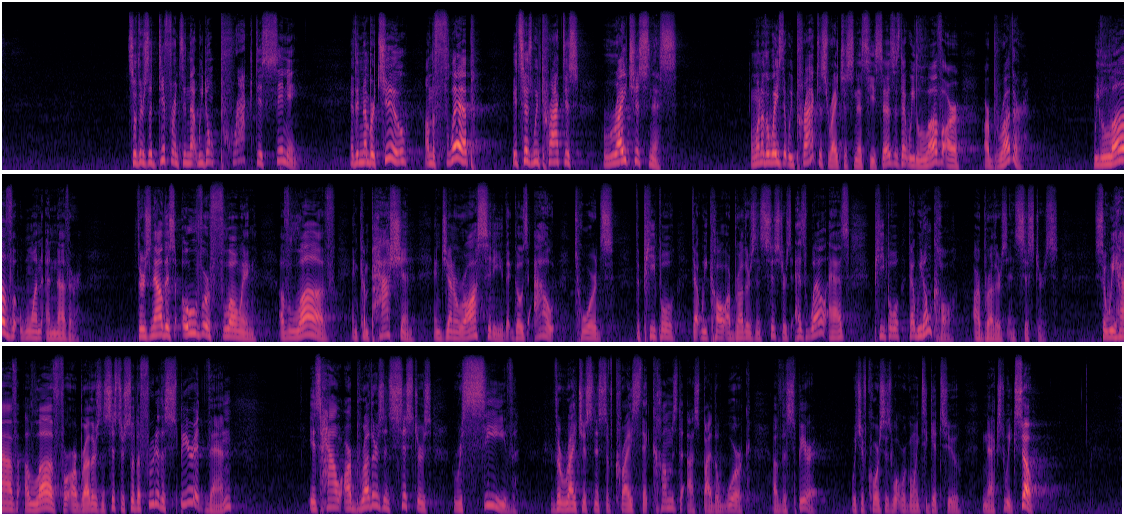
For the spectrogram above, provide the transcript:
So there's a difference in that we don't practice sinning. And then, number two, on the flip, it says we practice righteousness. And one of the ways that we practice righteousness, he says, is that we love our, our brother. We love one another. There's now this overflowing of love and compassion and generosity that goes out towards the people that we call our brothers and sisters, as well as people that we don't call our brothers and sisters. So we have a love for our brothers and sisters. So the fruit of the Spirit then is how our brothers and sisters receive the righteousness of Christ that comes to us by the work of the Spirit, which of course is what we're going to get to next week. So,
